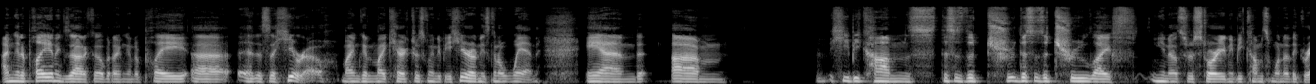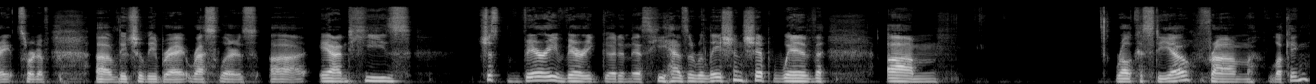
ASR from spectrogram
I'm going to play an exotico, but I'm going to play uh, it as a hero. Going, my character is going to be a hero, and he's going to win. And um, he becomes this is the true this is a true life you know sort of story, and he becomes one of the great sort of uh, lucha libre wrestlers. Uh, and he's just very very good in this. He has a relationship with um Raul Castillo from Looking.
